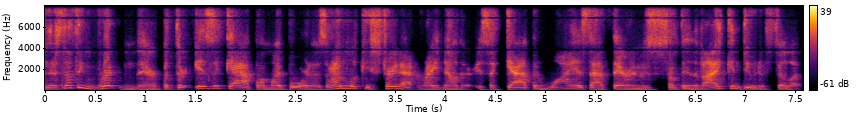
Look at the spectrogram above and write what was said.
And there's nothing written there, but there is a gap on my board as I'm looking straight at right now. There is a gap. And why is that there? And is something that I can do to fill it.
